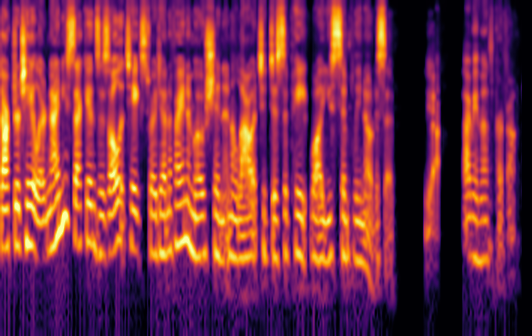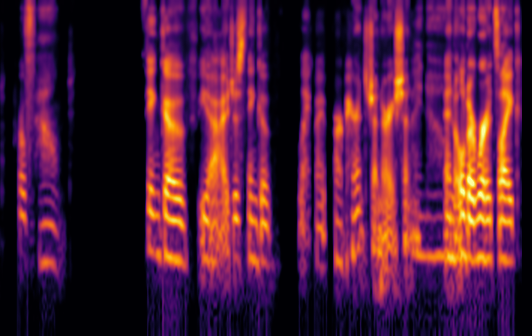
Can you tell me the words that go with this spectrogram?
Dr. Taylor, 90 seconds is all it takes to identify an emotion and allow it to dissipate while you simply notice it. Yeah. I mean, that's profound. Profound. Think of, yeah, I just think of like my our parents' generation. I know. and older where it's like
